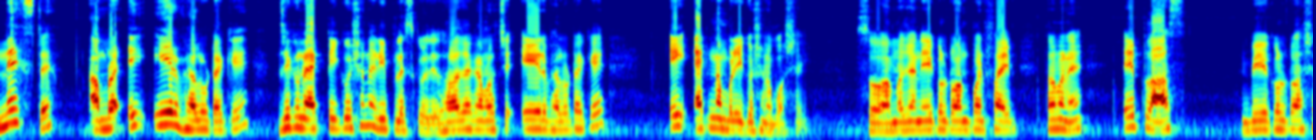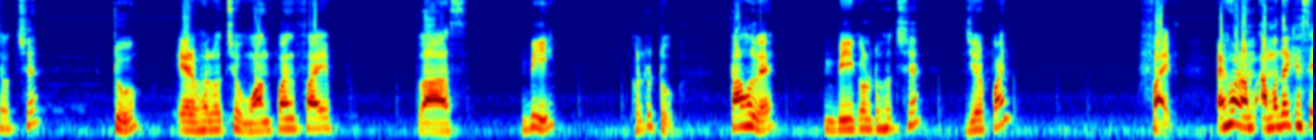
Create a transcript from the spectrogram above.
নেক্সটে আমরা এই এর ভ্যালুটাকে যে কোনো একটা ইকুয়েশনে রিপ্লেস করে দিই। ধরা যাক আমরা হচ্ছে এর ভ্যালুটাকে এই এক নাম্বার ইকুয়েশনে বসাই। সো আমরা জানি A equal to one point five তার মানে A plus B equal to আসে হচ্ছে টু এর ভ্যালু হচ্ছে one point five plus B equal to two তাহলে বি ইকুয়াল টু হচ্ছে জিরো পয়েন্ট ফাইভ এখন আম- আমাদের কাছে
